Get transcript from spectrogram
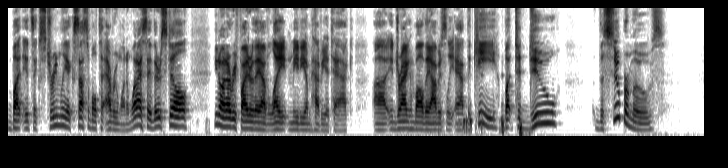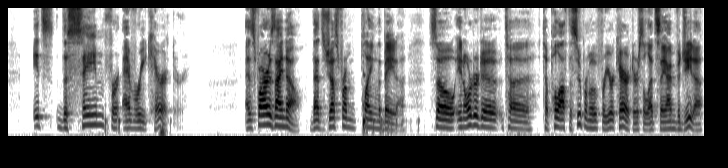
but it's extremely accessible to everyone. And what I say, there's still, you know, in every fighter they have light, medium, heavy attack. Uh, in Dragon Ball, they obviously add the ki, but to do the super moves, it's the same for every character. As far as I know, that's just from playing the beta. So in order to to to pull off the super move for your character, so let's say I'm Vegeta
